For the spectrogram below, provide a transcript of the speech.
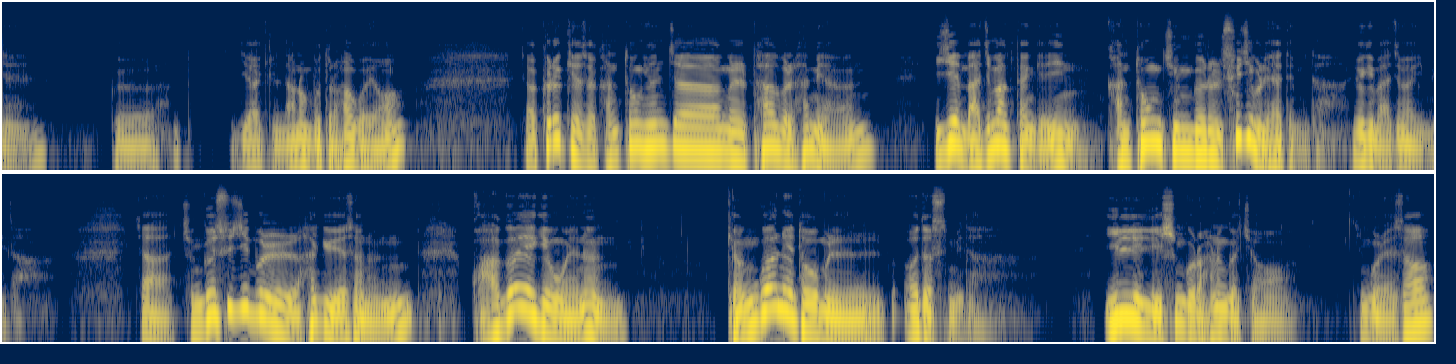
예, 그 이야기를 나눠보도록 하고요. 자 그렇게 해서 간통 현장을 파악을 하면 이제 마지막 단계인 간통 증거를 수집을 해야 됩니다. 여기 마지막입니다. 자 증거 수집을 하기 위해서는 과거의 경우에는 경관의 도움을 얻었습니다. 112 신고를 하는 거죠. 신고를 해서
